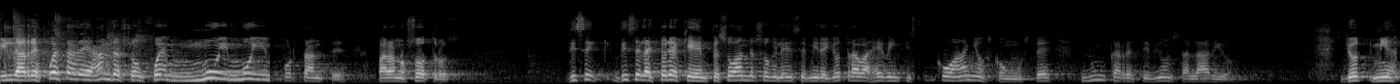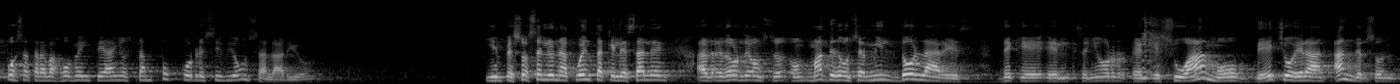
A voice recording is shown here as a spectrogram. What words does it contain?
Y la respuesta de Anderson fue muy, muy importante para nosotros. Dice, dice la historia que empezó Anderson y le dice, mire, yo trabajé 25 años con usted, nunca recibí un salario. Yo, mi esposa trabajó 20 años, tampoco recibió un salario. Y empezó a hacerle una cuenta que le salen alrededor de más de 11 mil dólares de que el señor, el, su amo, de hecho era Anderson,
